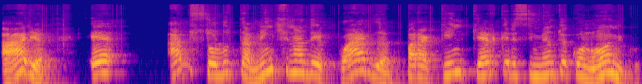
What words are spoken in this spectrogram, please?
área é absolutamente inadequada para quem quer crescimento econômico.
